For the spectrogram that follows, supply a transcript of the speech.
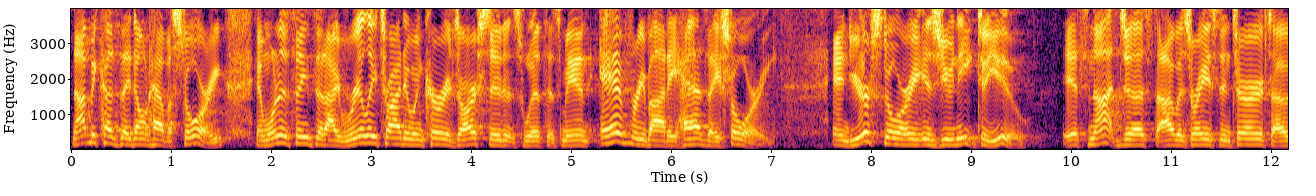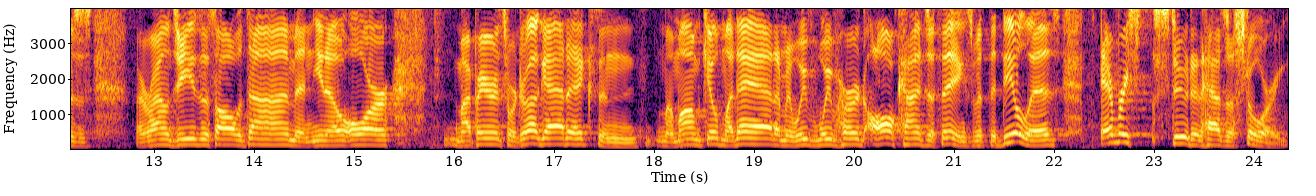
Not because they don't have a story. And one of the things that I really try to encourage our students with is man, everybody has a story. And your story is unique to you. It's not just I was raised in church, I was around Jesus all the time, and you know, or my parents were drug addicts and my mom killed my dad. I mean, we've, we've heard all kinds of things, but the deal is every student has a story.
